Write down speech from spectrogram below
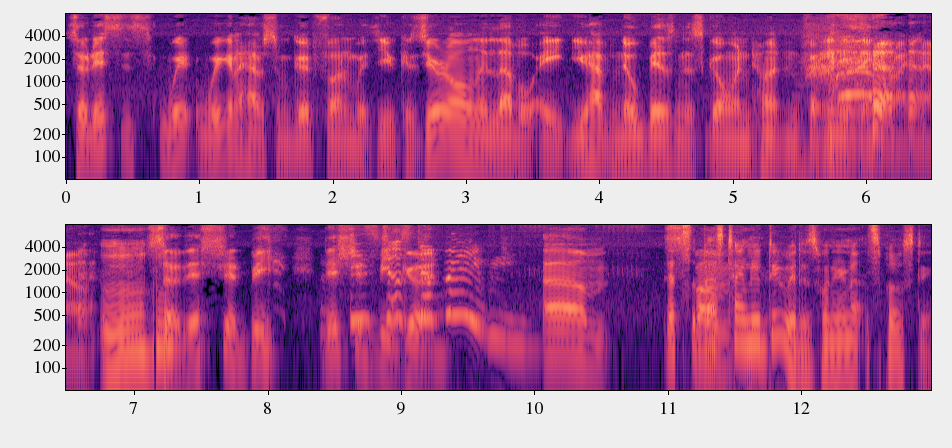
So this is we're we're gonna have some good fun with you because you're only level eight. You have no business going hunting for anything right now. Mm-hmm. So this should be this should He's be just good. A baby. Um, that's the best time to do it is when you're not supposed to.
